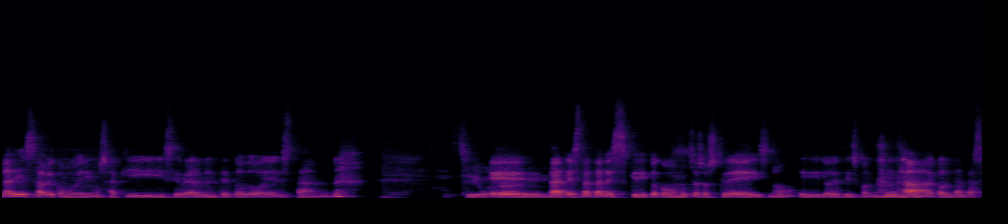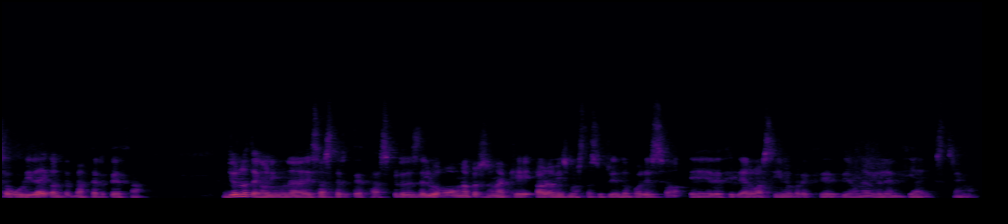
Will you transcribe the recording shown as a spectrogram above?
Nadie sabe cómo venimos aquí, si realmente todo es tan eh, está tan escrito como muchos os creéis, ¿no? Y lo decís con tanta, con tanta seguridad y con tanta certeza. Yo no tengo ninguna de esas certezas, pero desde luego a una persona que ahora mismo está sufriendo por eso, eh, decirle algo así me parece de una violencia extrema.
